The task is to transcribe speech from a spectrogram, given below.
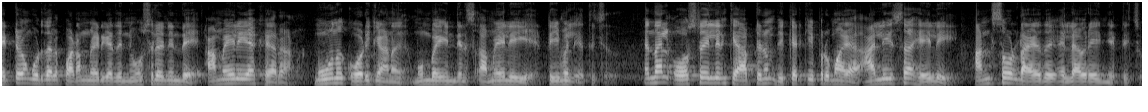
ഏറ്റവും കൂടുതൽ പണം നേടിയത് ന്യൂസിലൻഡിന്റെ അമേലിയ ഖേറാണ്. മൂന്ന് കോടിക്കാണ് മുംബൈ ഇന്ത്യൻസ് അമേലിയയെ ടീമിൽ എത്തിച്ചത്. എന്നാൽ ഓസ്ട്രേലിയൻ ക്യാപ്റ്റനും വിക്കറ്റ് കീപ്പറുമായ അലീസ ഹേലി അൺസോൾഡ് ആയത് എല്ലാവരെയും ഞെട്ടിച്ചു.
